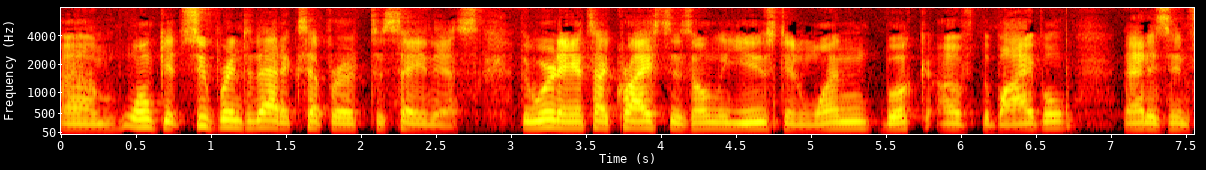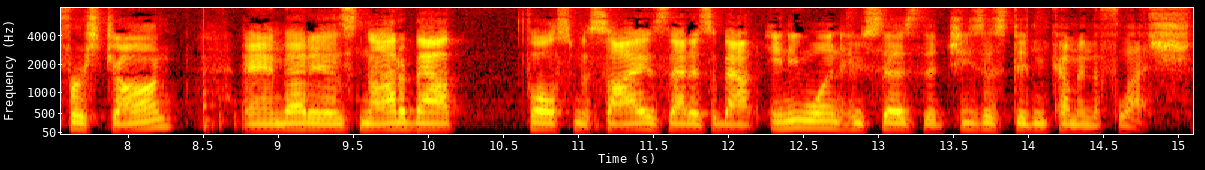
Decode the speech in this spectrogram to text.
Um, won't get super into that except for to say this: the word Antichrist is only used in one book of the Bible. That is in First John, and that is not about false messiahs. That is about anyone who says that Jesus didn't come in the flesh.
